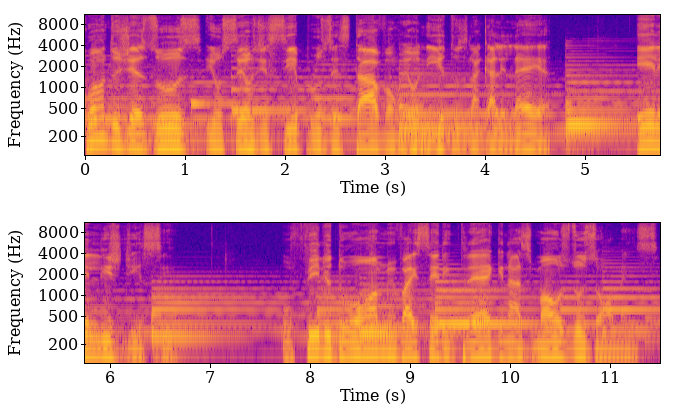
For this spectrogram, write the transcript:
quando Jesus e os seus discípulos estavam reunidos na Galiléia, ele lhes disse: O filho do homem vai ser entregue nas mãos dos homens.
